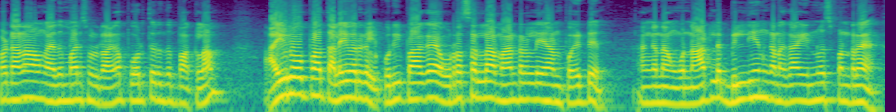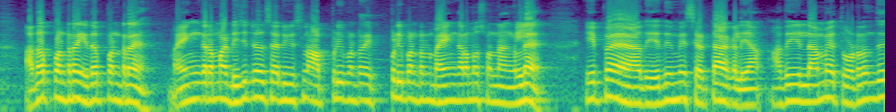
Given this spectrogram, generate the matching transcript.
பட் ஆனால் அவங்க அது மாதிரி சொல்கிறாங்க பொறுத்திருந்து பார்க்கலாம். ஐரோப்பா தலைவர்கள் குறிப்பாக உரசல்லா மாண்ட்ரலியான் போயிட்டு அங்கே நான் உங்கள் நாட்டில் பில்லியன் கணக்காக இன்வெஸ்ட் பண்ணுறேன் அதை பண்ணுறேன் இதை பண்ணுறேன் பயங்கரமாக டிஜிட்டல் சர்வீஸ்லாம் அப்படி பண்ணுறேன் இப்படி பண்ணுறேன்னு பயங்கரமாக சொன்னாங்கல்ல. இப்போ அது எதுவுமே செட் ஆகலையா? அது இல்லாமல் தொடர்ந்து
